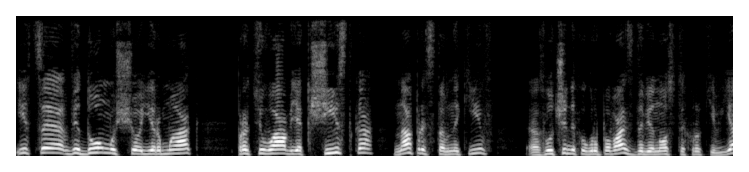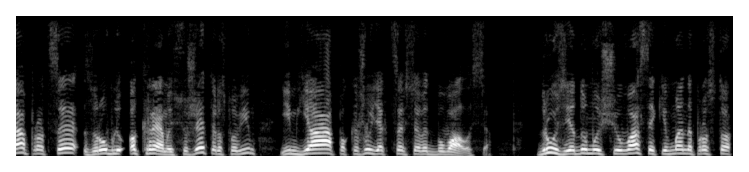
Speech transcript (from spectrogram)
І це відомо, що Єрмак працював як шістка на представників злочинних угрупувань з 90-х років. Я про це зроблю окремий сюжет і розповім ім'я, покажу, як це все відбувалося. Друзі, я думаю, що у вас, як і в мене, просто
